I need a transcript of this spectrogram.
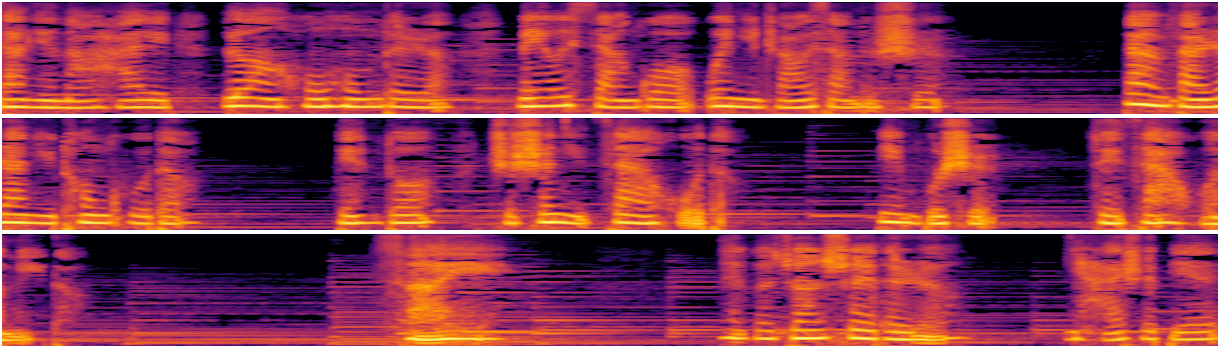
让你脑海里乱哄哄的人，没有想过为你着想的事。但凡让你痛苦的，顶多只是你在乎的，并不是最在乎你的。所以，那个装睡的人，你还是别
